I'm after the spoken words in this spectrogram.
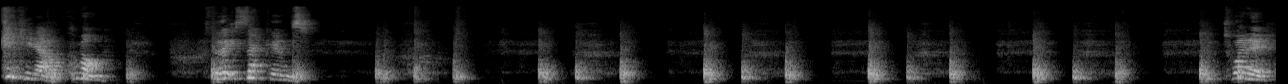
Kick it out, come on. 30 seconds. Twenty.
